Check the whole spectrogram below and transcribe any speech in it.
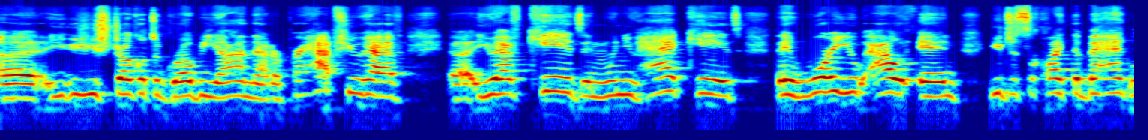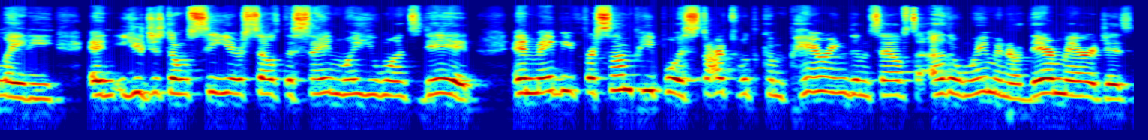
uh, you, you struggle to grow beyond that. Or perhaps you have, uh, you have kids and when you had kids, they wore you out and you just look like the bag lady and you just don't see yourself the same way you once did. And maybe for some people, it starts with comparing themselves to other women or their marriages.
